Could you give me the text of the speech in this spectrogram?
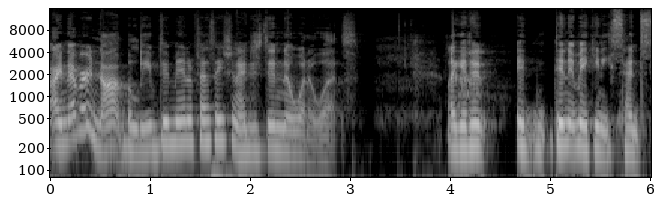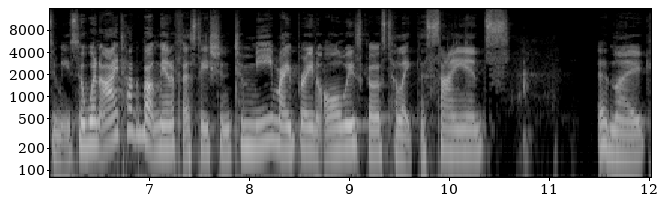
I never not believed in manifestation. I just didn't know what it was. Like it didn't it didn't make any sense to me. So when I talk about manifestation, to me, my brain always goes to like the science and like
